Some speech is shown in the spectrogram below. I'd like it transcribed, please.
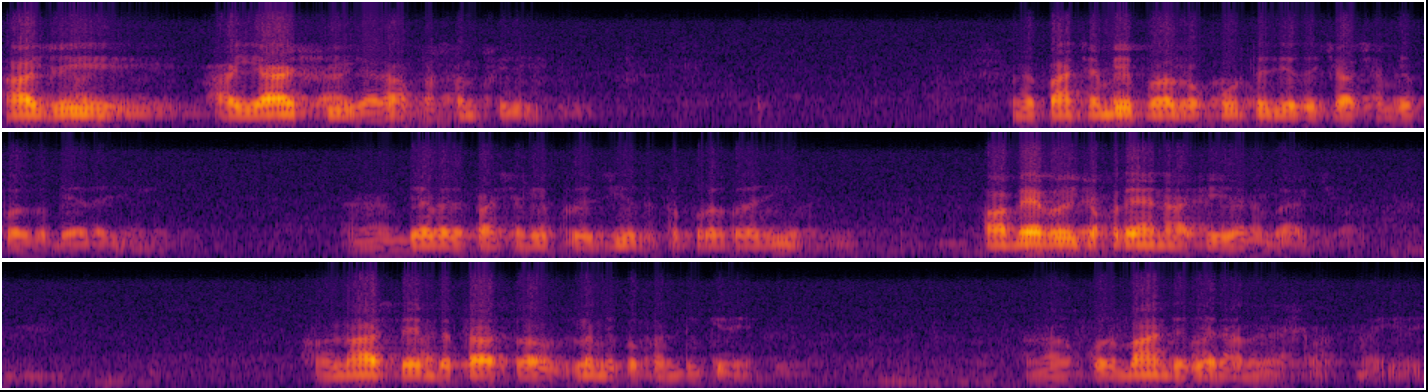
حاجی عیاشی را پسند شوی د پنجشنبه پر ورځ کور ته ځي او د چهارشنبه پر ورځ بیا راځي بیا به د پنجشنبه پر ورځ یو د څه پر ورځ راځي او بیا به چې خدای نافي علم راکړي حنا صیب د تاسو او زړه مې په کندو کې دی قربان دې به رانه نشم مېري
